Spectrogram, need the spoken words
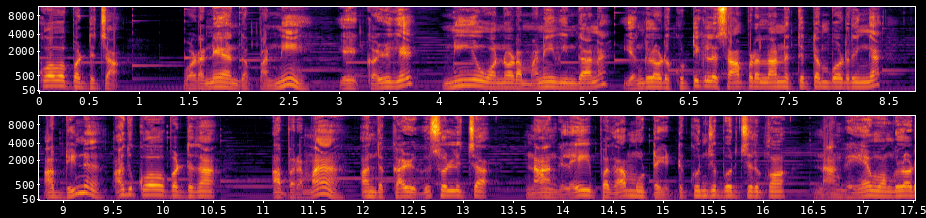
கோவப்பட்டுச்சான். உடனே அந்த பன்னி ஏ கழுகே நீயும் உன்னோட மனைவியும் தானே எங்களோட குட்டிகளை சாப்பிடலான்னு திட்டம் போடுறீங்க? அப்படின்னு அது கோவப்பட்டுதான். அப்புறமா அந்த கழுகு சொல்லிச்சா நாங்களே இப்பதான் முட்டையிட்டு குஞ்சு பொறிச்சிருக்கோம் நாங்க ஏன் உங்களோட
